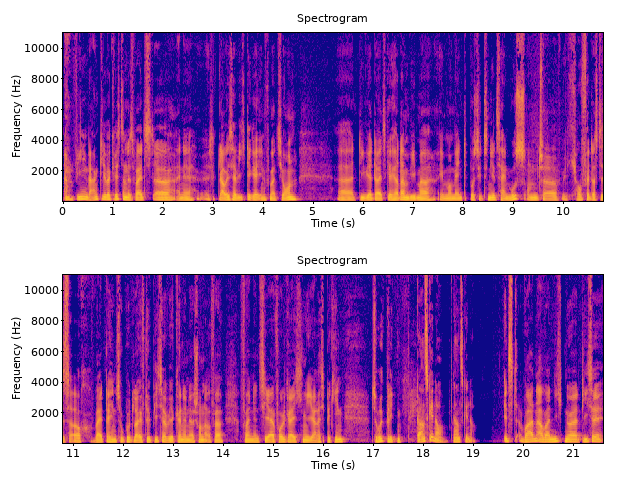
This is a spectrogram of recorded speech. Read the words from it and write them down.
vielen Dank, lieber Christian. Das war jetzt äh, eine, glaube ich, sehr wichtige Information. Äh, die wir da jetzt gehört haben, wie man im Moment positioniert sein muss. Und äh, ich hoffe, dass das auch weiterhin so gut läuft wie bisher. Wir können ja schon auf, a, auf einen sehr erfolgreichen Jahresbeginn zurückblicken. Ganz genau, ganz genau. Jetzt waren aber nicht nur diese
